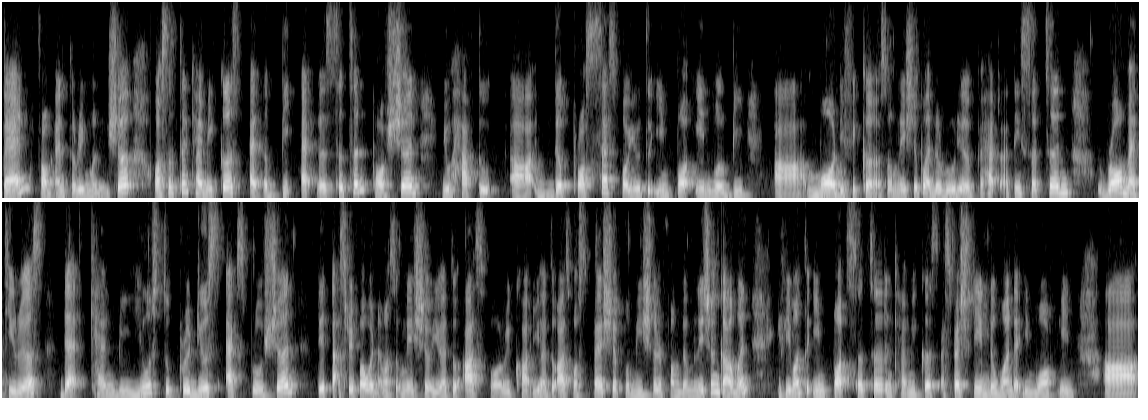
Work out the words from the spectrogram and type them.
banned from entering Malaysia or certain chemicals at a at a certain portion you have to uh, the process for you to import in will be uh, more difficult. So Malaysia pun ada rule dia. Perhaps I think certain raw materials that can be used to produce explosion dia tak straightforward nak masuk Malaysia. You have to ask for record, you have to ask for special permission from the Malaysian government if you want to import certain chemicals, especially the one that involved in uh,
